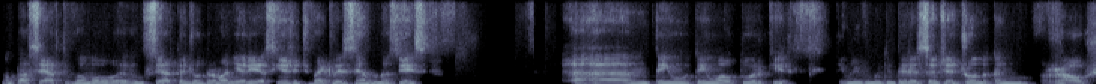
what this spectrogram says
não está certo, vamos, o certo é de outra maneira e assim a gente vai crescendo na ciência. Ah, ah tem, um, tem um autor que tem um livro muito interessante, é Jonathan Rausch,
